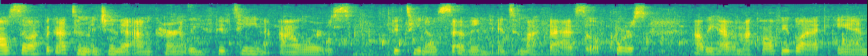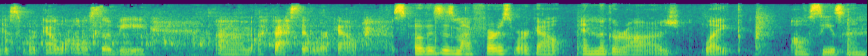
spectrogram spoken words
also I forgot to mention that I'm currently 15 hours 1507 into my fast so of course I'll be having my coffee black and this workout will also be um, a fasted workout. So this is my first workout in the garage, like all season.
